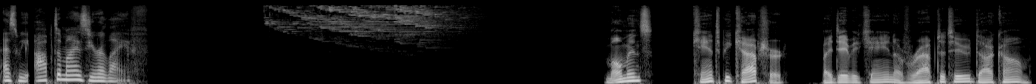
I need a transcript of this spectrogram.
as we optimize your life. Moments can't be captured by David Cain of Raptitude.com.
